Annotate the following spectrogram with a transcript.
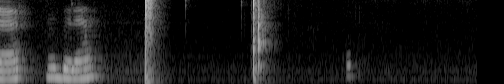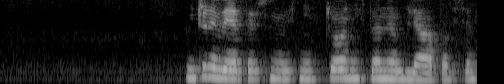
тепер ми беремо. Нічого не виперснулось, нічого, ніхто не обляпався.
